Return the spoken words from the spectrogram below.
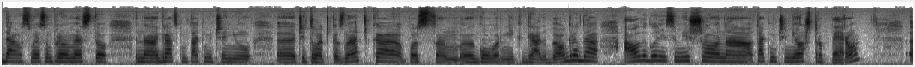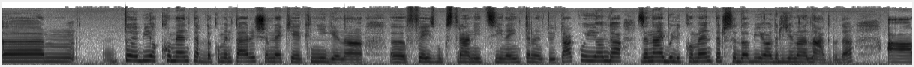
Da, osvojio sam prvo mesto na gradskom takmičenju e, čitalačka značka, posle sam e, govornik grada Beograda, a ove godine sam išao na takmičenje Oštro pero. To je bio komentar da komentarišem neke knjige na e, Facebook stranici, na internetu i tako i onda za najbolji komentar se dobije određena nagrada. A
